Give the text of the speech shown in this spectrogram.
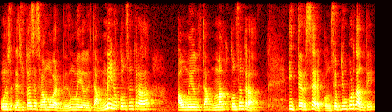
la sustancia se va a mover desde un medio donde está menos concentrada a un medio donde está más concentrada. Y tercer concepto importante,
